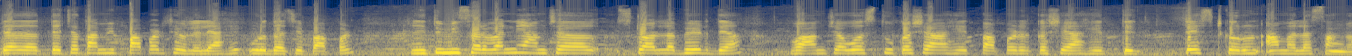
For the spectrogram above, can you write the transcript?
त्या त्याच्यात आम्ही पापड ठेवलेले आहे उडदाचे पापड. आणि तुम्ही सर्वांनी आमच्या स्टॉलला भेट द्या व आमच्या वस्तू कशा आहेत पापड कसे आहेत ते टेस्ट करून आम्हाला सांगा.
